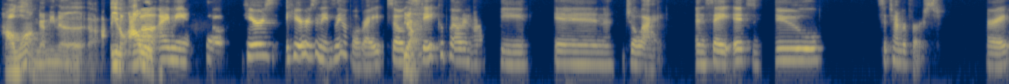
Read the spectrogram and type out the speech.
how long? I mean, uh, you know, our. Well, I mean, so here's here's an example, right? So yeah. the state could put out an RFP in July and say it's due September 1st. All right.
